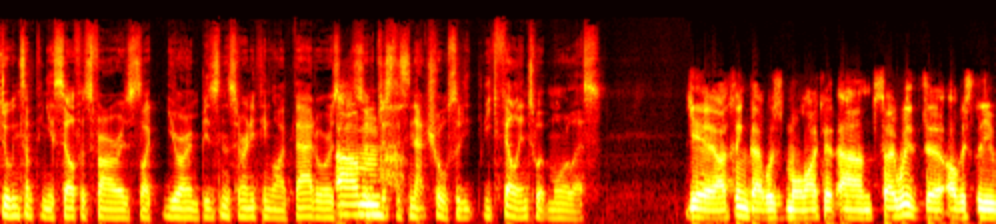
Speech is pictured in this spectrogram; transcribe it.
doing something yourself as far as like your own business or anything like that, or is it um, sort of um, just this natural sort of you fell into it more or less? Yeah, I think that was more like it. Um, so with the, obviously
